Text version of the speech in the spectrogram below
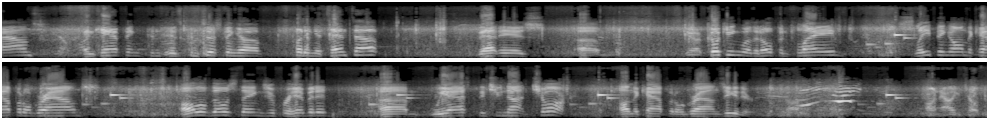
grounds, and camping con- is consisting of putting a tent up. That is uh, you know, cooking with an open flame, sleeping on the Capitol grounds. All of those things are prohibited. Um, we ask that you not chalk on the Capitol grounds either. Oh, now you tell me.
